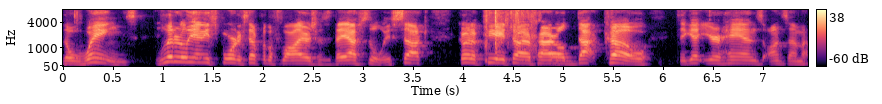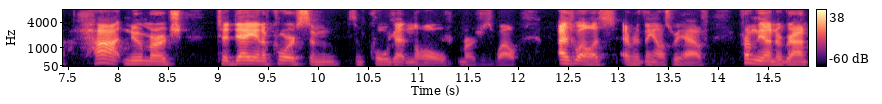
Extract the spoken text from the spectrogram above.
the Wings, literally any sport except for the Flyers because they absolutely suck. Go to phiapparel.co to get your hands on some hot new merch today, and of course some some cool get in the hole merch as well, as well as everything else we have from the underground.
